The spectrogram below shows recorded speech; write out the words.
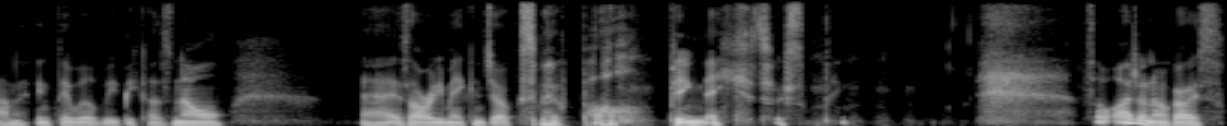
And I think they will be because Noel uh, is already making jokes about Paul being naked or something. so I don't know, guys.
